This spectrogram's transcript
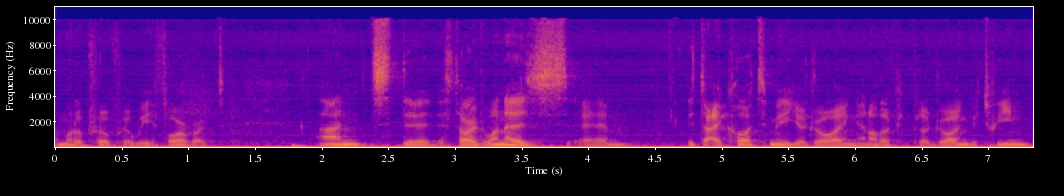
a more appropriate way forward. And the, the third one is um, the dichotomy you're drawing, and other people are drawing between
